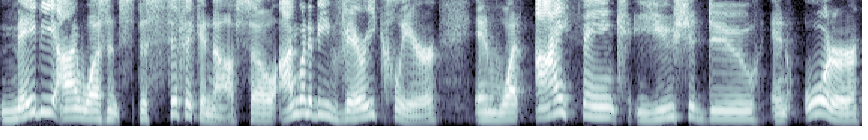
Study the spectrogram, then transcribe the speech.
maybe I wasn't specific enough. So I'm going to be very clear in what I think you should do in order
